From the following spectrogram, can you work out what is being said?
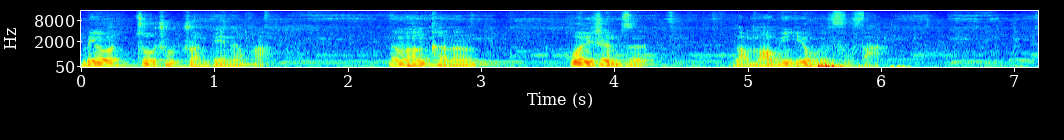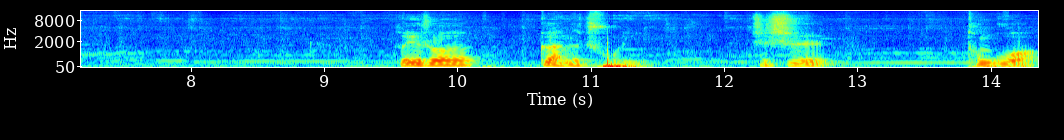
没有做出转变的话，那么很可能过一阵子。老毛病又会复发，所以说个案的处理，只是通过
